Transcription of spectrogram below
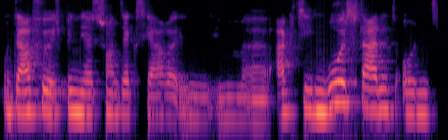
und dafür, ich bin jetzt schon sechs Jahre in, im äh, aktiven Ruhestand und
